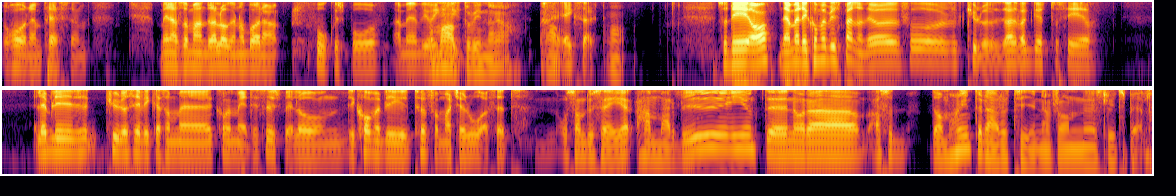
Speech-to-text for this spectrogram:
och ha den pressen. Medan de andra lagen har bara fokus på... Ja, men vi har de har allt att vinna ja. ja. Exakt. Ja. Så det, ja, nej, men det kommer bli spännande. Jag får kul, det hade varit gött att se eller det blir kul att se vilka som eh, kommer med till slutspel och det kommer bli tuffa matcher oavsett. Och som du säger, Hammarby är ju inte några, alltså de har ju inte den här rutinen från eh, slutspel.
